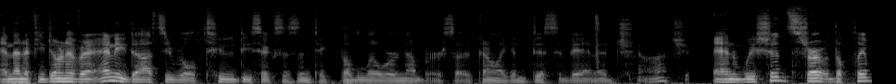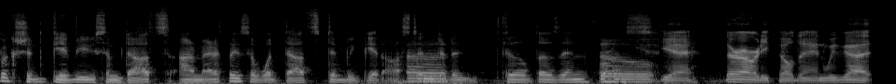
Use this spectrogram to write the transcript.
And then if you don't have any dots, you roll two d6s and take the lower number. So kind of like a disadvantage. Gotcha. And we should start with the playbook should give you some dots automatically. So what dots did we get, Austin? Uh, did it fill those in for us? Yeah, they're already filled in. We've got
